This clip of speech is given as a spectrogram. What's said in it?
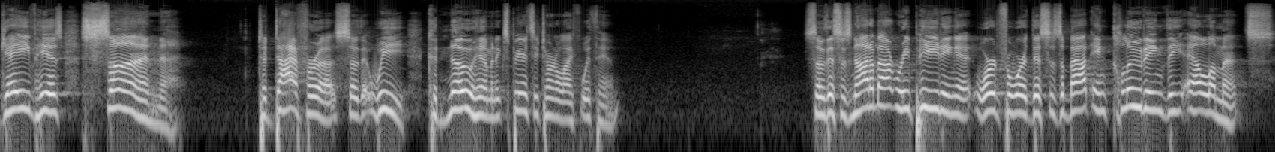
gave His Son to die for us so that we could know Him and experience eternal life with Him. So, this is not about repeating it word for word. This is about including the elements.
